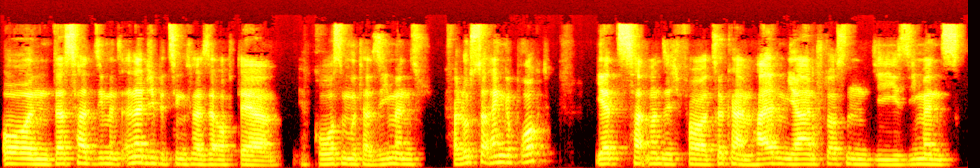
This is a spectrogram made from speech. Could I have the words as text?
Und das hat Siemens Energy beziehungsweise auch der großen Mutter Siemens Verluste eingebrockt. Jetzt hat man sich vor circa einem halben Jahr entschlossen, die Siemens,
